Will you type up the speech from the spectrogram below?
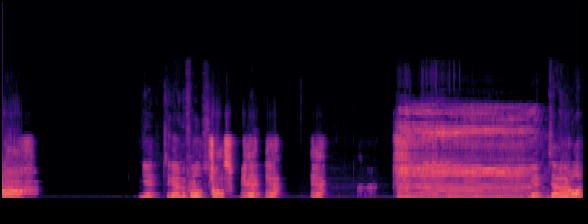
Oh, Yeah, to go with false. false. Yeah, yeah, yeah. Yeah, he's only Oh. one.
